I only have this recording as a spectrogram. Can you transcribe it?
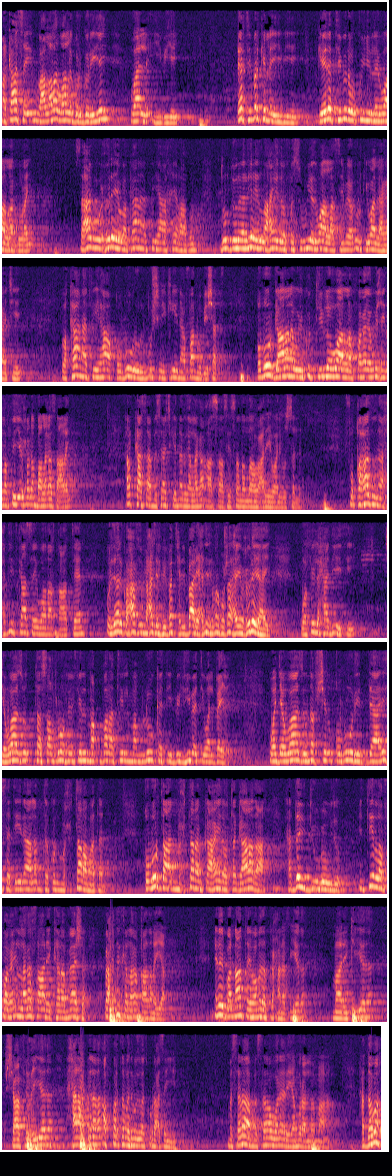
Markaasay waa lala waa la gorgoriyey waa la iibiyey. Beertii markii la iibiyey geedo timiroo ku yilay waa la guray. Saxaabigu wuxuu leeyahy wa kaana fiiha khirabun dulduleelyay lahaydoo fasuwiyad waa la simay oo dhulkii waa la hagaajiyey wa kaana fiihaa qubuuru lmushrikiina fanubishat qubuur gaalana way ku tiilo waa la fagay oo wixii lafiiyo wixi o dhan baa laga saaray. Halkaasaa masaajidka nabiga laga aasaasay sala allahu alayhi waalihi wasalam fuqahaduna xadiidkaasay wada qaateen. Walidalika xaafid ibn xajar fii fatxi ilbaari xadiidka markuu sharxaya wuxuu leeyahay wa fi lxadiidi jawaazu tasarufi fi lmaqbarati almamluukati bilhibati wاlbeyci wa jawaazu nafshi اlqubuuri اdaarisati idaa lam takun muxtaramatan qubuurta aan muxtaramka ahayn oo tagaalada ah hadday duugowdo intii la fagay in laga saari kara meesha baa xadiidka laga qaadanaya inay banaan tahay waa madhabka xanafiyada maalikiyada shaaficiyada xanaabilada afarta madhabood waa isku raacsan yihiin masalada masalo wareer iyo muran lama aha haddaba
